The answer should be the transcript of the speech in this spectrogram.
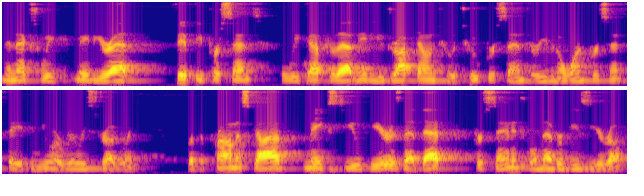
The next week, maybe you're at 50%. The week after that, maybe you drop down to a 2% or even a 1% faith and you are really struggling. But the promise God makes to you here is that that percentage will never be zero.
